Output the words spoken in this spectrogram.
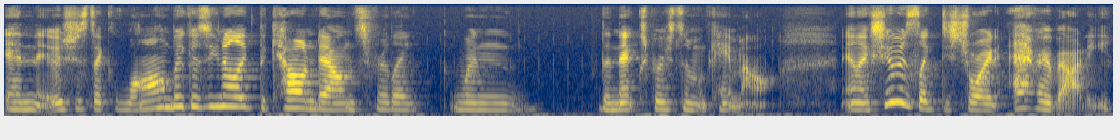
and it was just like long because you know like the countdowns for like when the next person came out and like she was like destroying everybody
